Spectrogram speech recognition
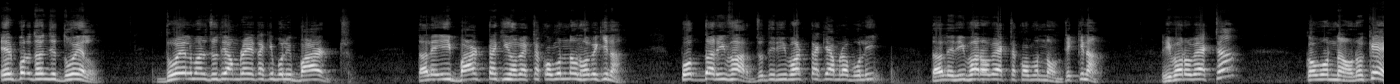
এরপরে ধরেন যে দোয়েল দোয়েল মানে যদি আমরা এটাকে বলি বার্ড তাহলে এই বার্ডটা কি হবে? একটা কমন নাউন হবে কিনা? পদ্মা রিভার, যদি রিভারটাকে আমরা বলি, তাহলে রিভার হবে একটা কমন নাউন ঠিক কিনা? রিভার হবে একটা common noun okay?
